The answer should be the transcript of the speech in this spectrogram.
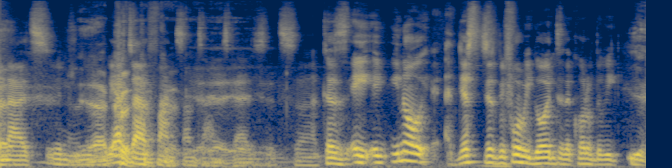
bad. nah, it's you know Yeah, we have to have cook, fun. Yeah, sometimes, yeah, yeah, guys. yeah. It's because hey, you know just just before we go into the quote of the week, Yeah.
